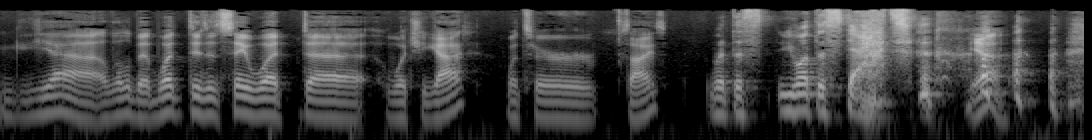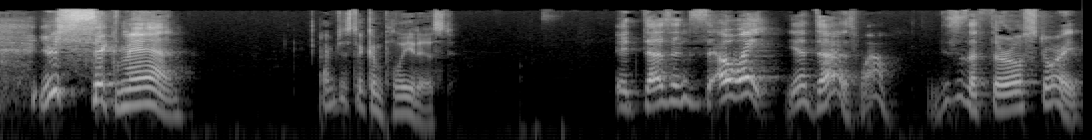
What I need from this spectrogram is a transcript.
Yeah, a little bit. What did it say? What uh, what she got? What's her size? What the you want the stats? Yeah, You're sick man. I'm just a completist. It doesn't. Say, oh wait, yeah, it does. Wow, this is a thorough story.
